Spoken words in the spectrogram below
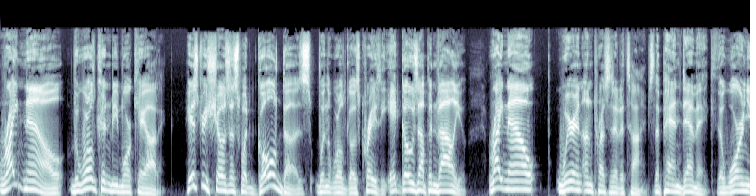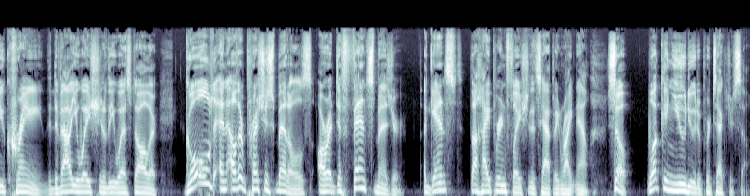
right now, the world couldn't be more chaotic. History shows us what gold does when the world goes crazy. It goes up in value. Right now, we're in unprecedented times. The pandemic, the war in Ukraine, the devaluation of the US dollar. Gold and other precious metals are a defense measure against the hyperinflation that's happening right now. So, what can you do to protect yourself?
